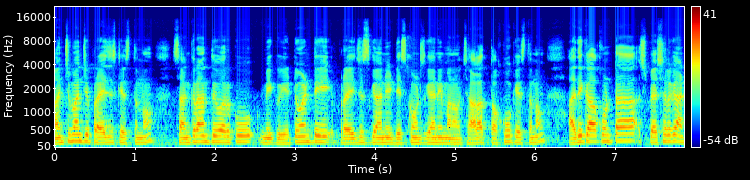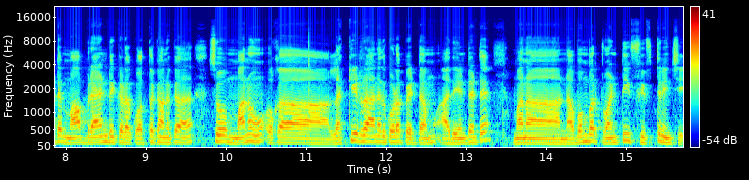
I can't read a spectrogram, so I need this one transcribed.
మంచి మంచి ప్రైజెస్కి ఇస్తున్నాం. సంక్రాంతి వరకు మీకు ఎటువంటి ప్రైజెస్ కానీ డిస్కౌంట్స్ కానీ మనం చాలా తక్కువకి ఇస్తున్నాం. అది కాకుండా స్పెషల్గా అంటే మా బ్రాండ్ ఇక్కడ కొత్త కనుక సో మనం ఒక లక్కీ డ్రా అనేది కూడా పెట్టాము. అదేంటంటే మన నవంబర్ ట్వంటీ ఫిఫ్త్ నుంచి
